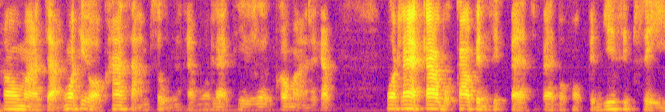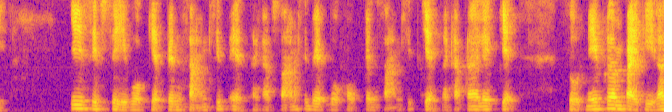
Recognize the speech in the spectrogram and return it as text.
เข้ามาจากงวดที่ออก 530 นะครับงวดแรกที่เริ่มเข้ามานะครับงวดแรก9บวก9เป็น 18 18บวก6เป็น 24 24 บวก 7 เป็น 31 นะครับ 31 บวก 6 เป็น 37 นะครับ ได้เลข 7 สูตรนี้เพิ่มไปทีละ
